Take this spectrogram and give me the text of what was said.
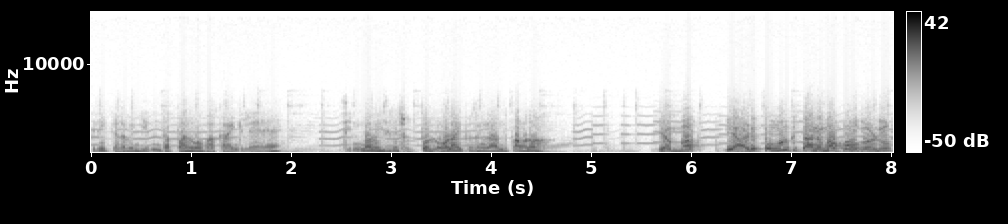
இந்த வயசுலயே கிழவங்க இந்த பார்வை பாக்குறாங்களே சின்ன வயசுல சுத்த லோலாய் பசங்களா இருந்துப்பாங்களோ? ஏம்மா நீ அடுத்த ஊருக்கு தானம்மா போகணும்?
